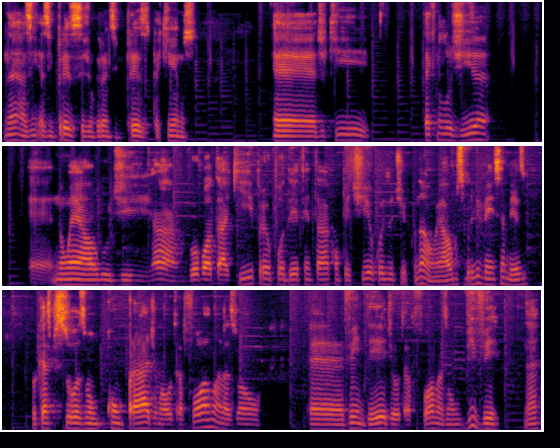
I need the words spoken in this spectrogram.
né? As, as empresas, sejam grandes empresas, pequenos, é, de que tecnologia é, não é algo de, ah, vou botar aqui para eu poder tentar competir ou coisa do tipo. Não, é algo de sobrevivência mesmo, porque as pessoas vão comprar de uma outra forma, elas vão é, vender de outra forma, elas vão viver né,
